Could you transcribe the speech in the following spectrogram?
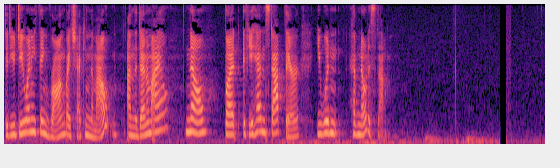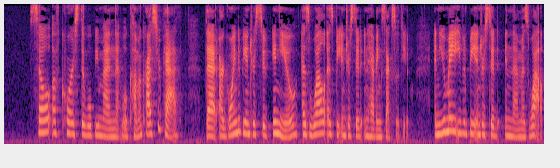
Did you do anything wrong by checking them out on the denim aisle? No, but if you hadn't stopped there, you wouldn't have noticed them. So, of course, there will be men that will come across your path that are going to be interested in you as well as be interested in having sex with you. And you may even be interested in them as well.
